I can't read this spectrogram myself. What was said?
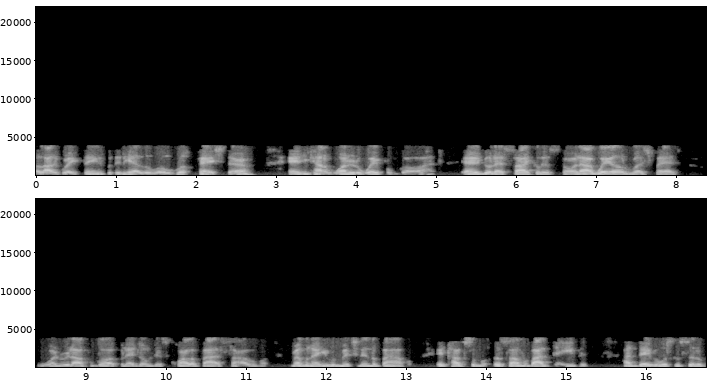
a, a lot of great things, but then he had a little rough patch there and he kind of wandered away from God. And you go that cycle and start out well, rush past, wandering out from God, but that don't disqualify Solomon. Remember that he was mentioned in the Bible. It talks some, some about David, how David was considered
